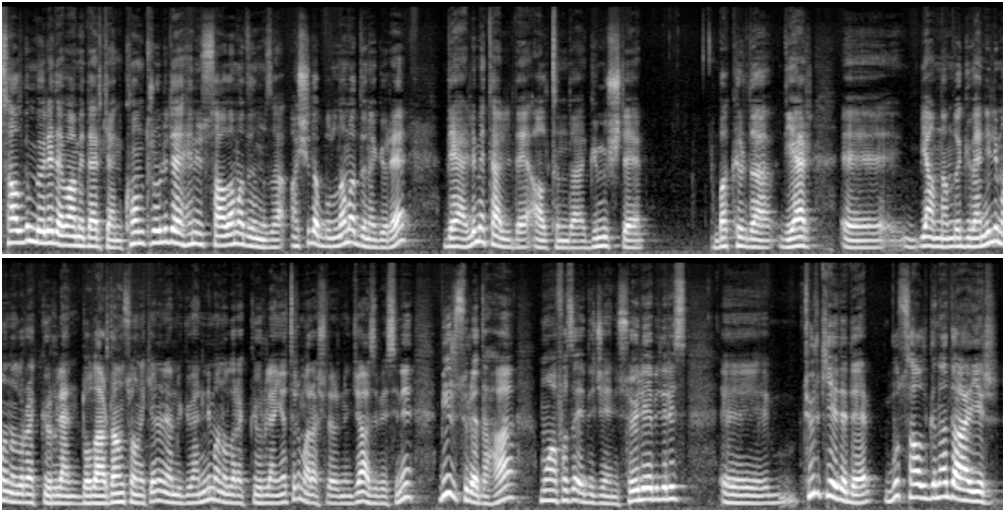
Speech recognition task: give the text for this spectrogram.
salgın böyle devam ederken kontrolü de henüz sağlamadığımıza, aşı da bulunamadığına göre değerli metalde altında, gümüşte, bakırda, diğer e, bir anlamda güvenli liman olarak görülen dolardan sonraki en önemli güvenli liman olarak görülen yatırım araçlarının cazibesini bir süre daha muhafaza edeceğini söyleyebiliriz. E, Türkiye'de de bu salgına dair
